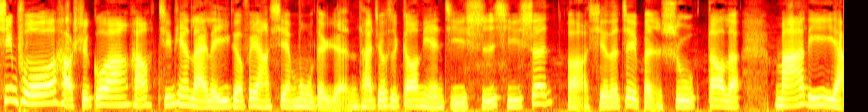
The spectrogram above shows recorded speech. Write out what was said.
幸福好时光，好，今天来了一个非常羡慕的人，他就是高年级实习生啊，写了这本书，到了马里亚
